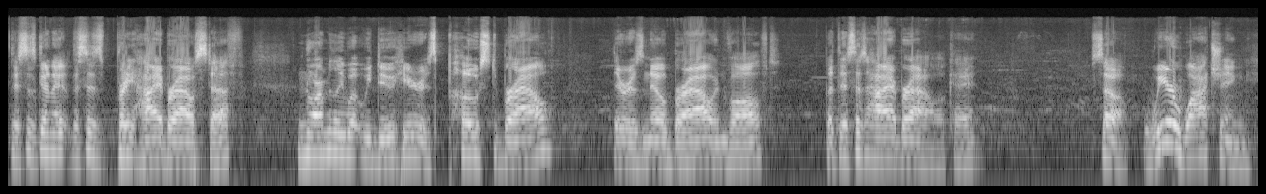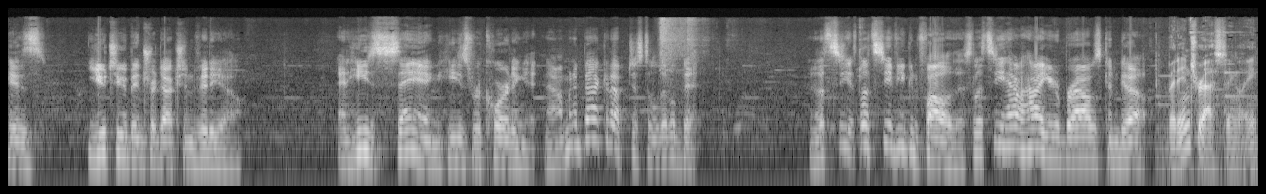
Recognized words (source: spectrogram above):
This is gonna this is pretty highbrow stuff. Normally what we do here is post brow. There is no brow involved. But this is high brow, okay? So we're watching his YouTube introduction video. And he's saying he's recording it. Now I'm gonna back it up just a little bit. And let's see let's see if you can follow this. Let's see how high your brows can go. But interestingly,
